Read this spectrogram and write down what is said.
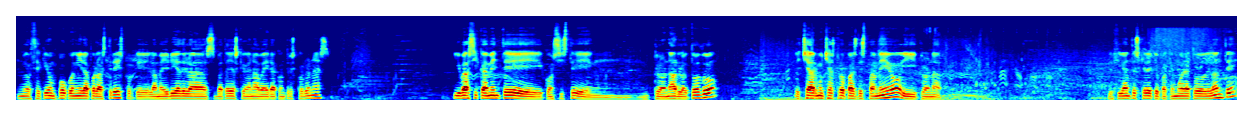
me obcequé un poco en ir a por las tres porque la mayoría de las batallas que ganaba era con tres coronas. Y básicamente consiste en clonarlo todo, echar muchas tropas de spameo y clonar. El gigante esqueleto para que muera todo delante.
